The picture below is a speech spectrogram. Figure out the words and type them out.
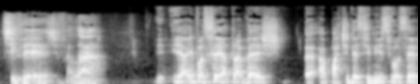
se ver, se falar. E, e aí você, através a partir desse início, você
